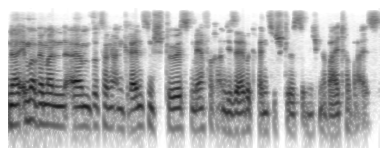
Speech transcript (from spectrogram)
Na, immer wenn man ähm, sozusagen an Grenzen stößt, mehrfach an dieselbe Grenze stößt und nicht mehr weiter weiß,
